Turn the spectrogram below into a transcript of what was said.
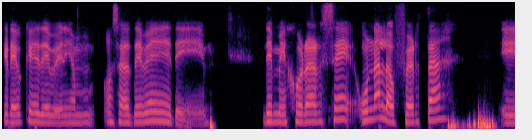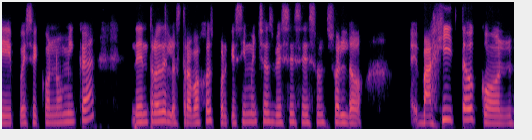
creo que deberían, o sea, debe de, de mejorarse una, la oferta pues económica dentro de los trabajos, porque sí muchas veces es un sueldo bajito con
